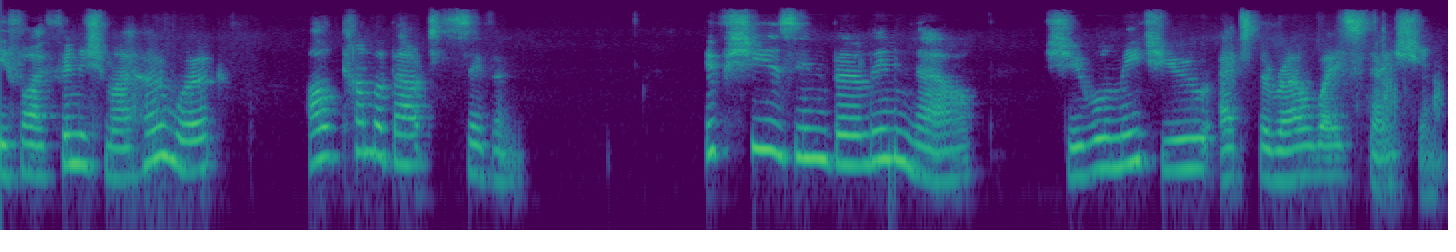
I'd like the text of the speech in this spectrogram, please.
If I finish my homework, I'll come about seven. If she is in Berlin now, she will meet you at the railway station.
